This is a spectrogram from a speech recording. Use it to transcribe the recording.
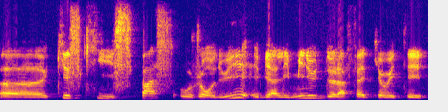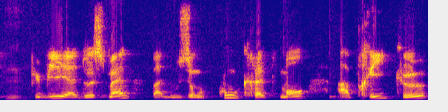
euh, qu'est-ce qui se passe aujourd'hui? Eh bien, les minutes de la Fed qui ont été hmm. publiées il y a deux semaines bah, nous ont concrètement appris que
